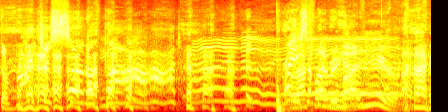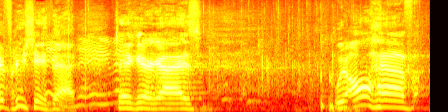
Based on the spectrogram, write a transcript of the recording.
"The Righteous Son of God." Hallelujah. Praise That's Him, why we everybody. have you. I appreciate that. Take care, guys. We all have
